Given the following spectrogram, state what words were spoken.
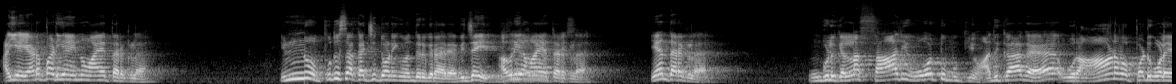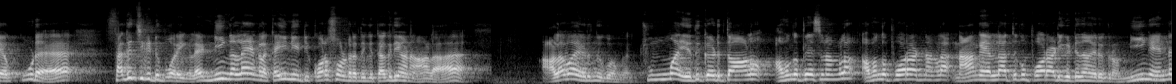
ஐயா எடப்பாடியா இன்னும் வாயை திறக்கல? இன்னும் புதுசாக கட்சி தொடங்கி வந்திருக்கிறாரு விஜய். அவர் ஏன் வாயை திறக்கல? ஏன் திறக்கல? உங்களுக்கெல்லாம் சாதி ஓட்டு முக்கியம். அதுக்காக ஒரு ஆணவ படுகொலையை கூட சகிச்சுக்கிட்டு போகிறீங்களே நீங்கள்லாம் எங்களை கை நீட்டி குறை சொல்கிறதுக்கு தகுதியான ஆளா? அளவாக இருந்துக்கோங்க. சும்மா எதுக்கு எடுத்தாலும் அவங்க பேசுனாங்களா அவங்க போராடினாங்களா? நாங்கள் எல்லாத்துக்கும் போராடிக்கிட்டு தான் இருக்கிறோம். நீங்கள் என்ன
